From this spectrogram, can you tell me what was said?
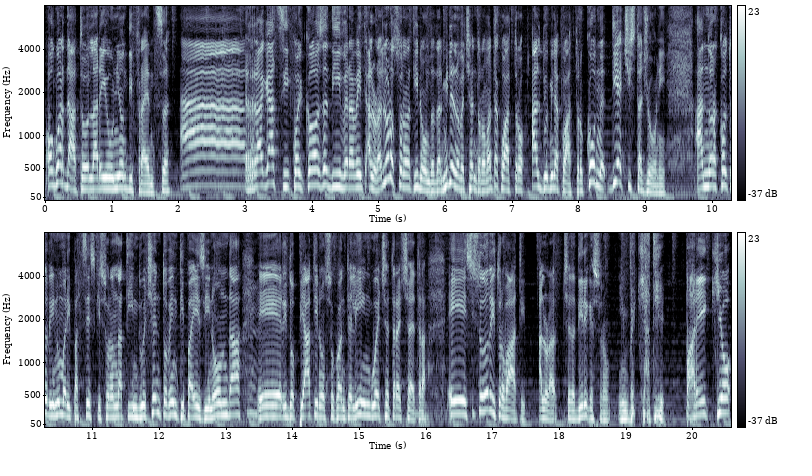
Ho guardato la reunion di Friends. Ah. Ragazzi, qualcosa di veramente. Allora, loro sono andati in onda dal 1994 al 2004 con 10 stagioni. Hanno raccolto dei numeri pazzeschi, sono andati in 220 paesi in onda Mm. e ridoppiati non so quante lingue, eccetera, eccetera. E si sono ritrovati. Allora, c'è da dire che sono invecchiati parecchio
